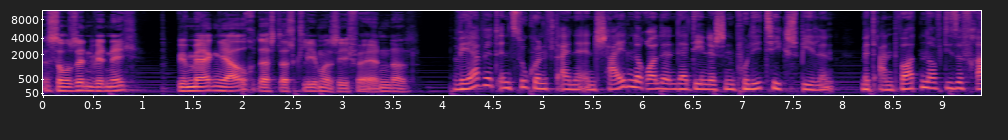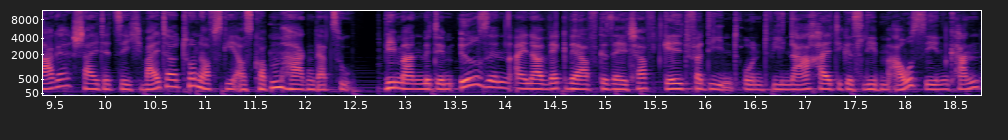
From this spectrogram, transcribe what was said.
so sind wir nicht. Wir merken ja auch, dass das Klima sich verändert. Wer wird in Zukunft eine entscheidende Rolle in der dänischen Politik spielen? Mit Antworten auf diese Frage schaltet sich Walter Turnowski aus Kopenhagen dazu. Wie man mit dem Irrsinn einer Wegwerfgesellschaft Geld verdient und wie nachhaltiges Leben aussehen kann,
